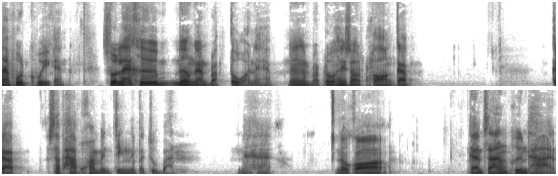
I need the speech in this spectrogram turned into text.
น่าพูดคุยกัน ส่วนแรกคือเรื่องของการปรับตัวนะครับ เรื่องการปรับตัวให้สอดคล้องกับ กับสภาพความเป็นจริงในปัจจุบันนะฮะแล้วก็การสร้างพื้นฐาน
